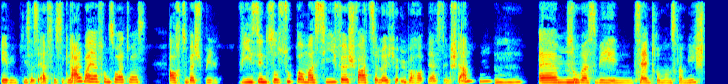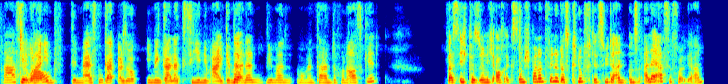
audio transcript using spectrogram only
Eben dieses erste Signal war ja von so etwas. Auch zum Beispiel, wie sind so supermassive schwarze Löcher überhaupt erst entstanden? mhm. Ähm, Sowas wie im Zentrum unserer Milchstraße Genau. oder in den meisten, Ga also in den Galaxien im Allgemeinen, wie man momentan davon ausgeht. was ich persönlich auch extrem spannend finde, das knüpft jetzt wieder an unsere allererste Folge an.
